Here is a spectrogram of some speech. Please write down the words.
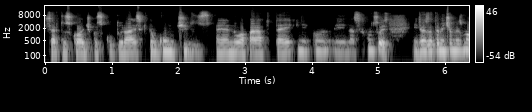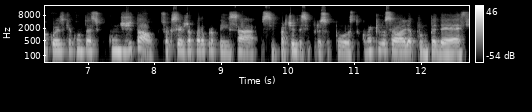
certos códigos culturais que estão contidos é, no aparato técnico e nessas condições. Então, é exatamente a mesma coisa que acontece com o digital. Só que você já parou para pensar, se partir desse pressuposto, como é que você olha para um PDF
